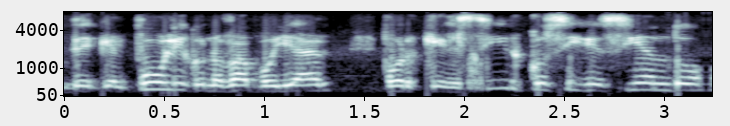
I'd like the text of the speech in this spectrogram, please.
de que el público nos va a apoyar porque el circo sigue siendo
